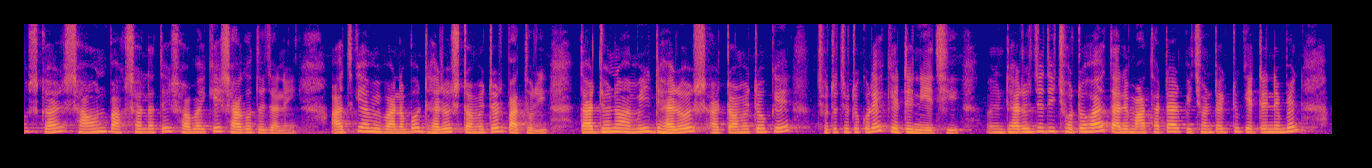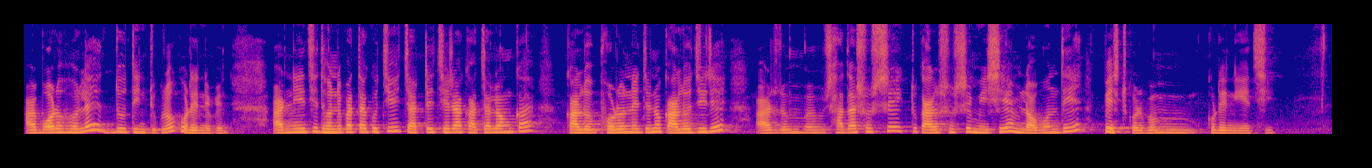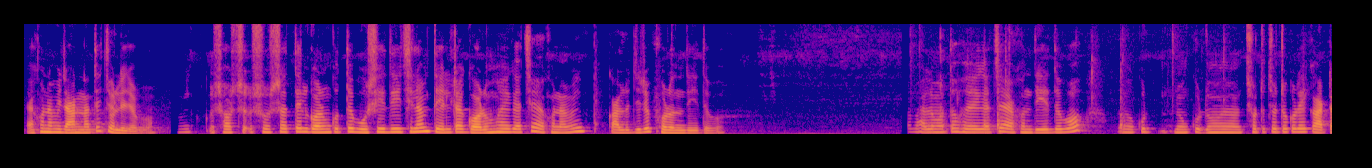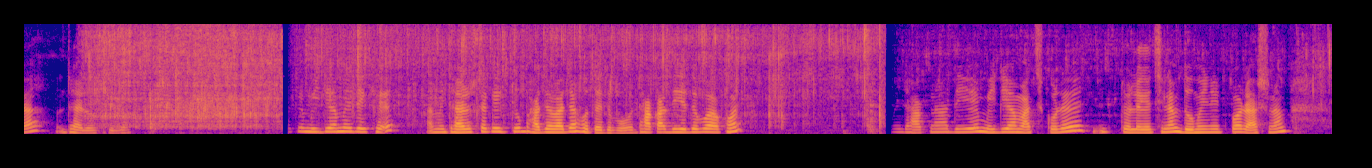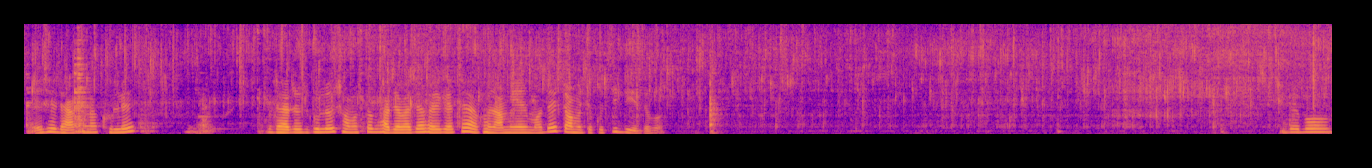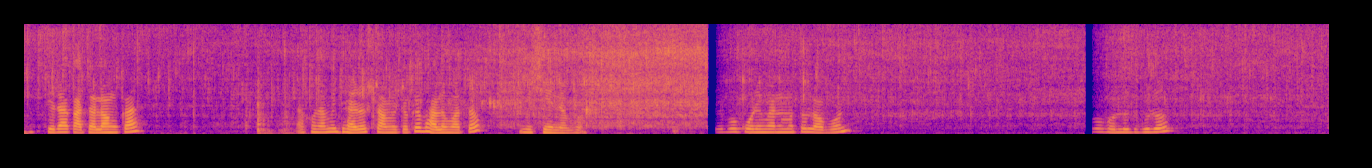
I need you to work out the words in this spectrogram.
নমস্কার শাওন পাকশালাতে সবাইকে স্বাগত জানাই। আজকে আমি বানাবো ঢ্যাঁড়স টমেটোর পাতুরি। তার জন্য আমি ঢ্যাঁড়স আর টমেটোকে ছোট ছোট করে কেটে নিয়েছি। উম, ঢ্যাঁড়স যদি ছোট হয় তাহলে মাথাটা আর পিছনটা একটু কেটে নেবেন আর বড় হলে দু তিন টুকরো করে নেবেন। আর নিয়েছি ধনেপাতা কুচি চারটে চেরা কাঁচা লঙ্কা কালো ফোড়নের জন্য কালো জিরে আর সাদা সর্ষে একটু কালো সর্ষে মিশিয়ে আমি লবণ দিয়ে পেস্ট করে করে নিয়েছি। এখন আমি রান্নাতে চলে যাব। আমি সরষে- সরষের তেল গরম করতে বসিয়ে দিয়েছিলাম, তেলটা গরম হয়ে গেছে, এখন আমি কালো জিরে ফোড়ন দিয়ে দেবো। ভালো মতো হয়ে গেছে, এখন দিয়ে দেবো ছোট ছোট করে কাটা ঢ্যাঁড়সগুলো মিডিয়ামে রেখে আমি ঢ্যাঁড়সটাকে একটু ভাজা ভাজা হতে দেবো। ঢাকা দিয়ে দেবো এখন। আমি ঢাকনা দিয়ে মিডিয়াম আঁচ করে চলে গেছিলাম, দু মিনিট পর আসলাম। এসে ঢাকনা খুলে ঢ্যাঁড়সগুলো সমস্ত ভাজা ভাজা হয়ে গেছে, এখন আমি এর মধ্যে টমেটো কুচি দিয়ে দেবো। দেব চেরা কাঁচা লঙ্কা। এখন আমি ঢ্যাঁড়স টমেটোকে ভালো মতো মিশিয়ে নেব। দেব পরিমাণ মতো লবণ হলুদ গুঁড়ো,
